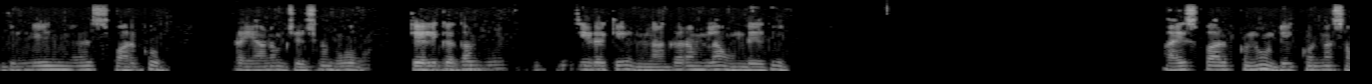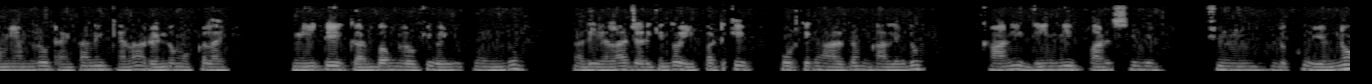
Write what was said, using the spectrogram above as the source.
బిలియనర్స్ వరకు ప్రయాణం చేసిన ఓ తేలికగా తిరిగి నగరంలా ఉండేది. ఐస్బర్గ్ను ఢీకొన్న సమయంలో టైటానిక్ ఎలా రెండు ముక్కలై నీటి గర్భంలోకి వెళ్ళిపోయిందో అది ఎలా జరిగిందో ఇప్పటికీ పూర్తిగా అర్థం కాలేదు. కానీ దీన్ని పరిశీలించేందుకు ఎన్నో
